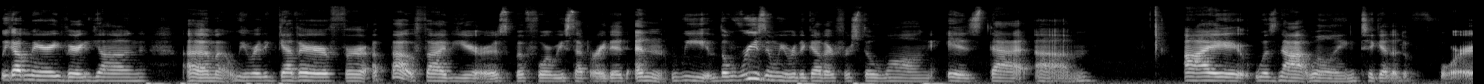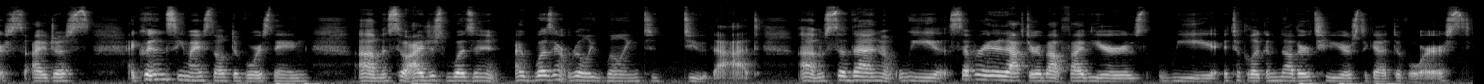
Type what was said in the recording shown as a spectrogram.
we got married very young. Um, we were together for about five years before we separated, and we the reason we were together for so long is that um, I was not willing to get a divorce. I just I couldn't see myself divorcing, um, so I just wasn't I wasn't really willing to do that. Um, so then we separated after about five years. We it took like another two years to get divorced,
